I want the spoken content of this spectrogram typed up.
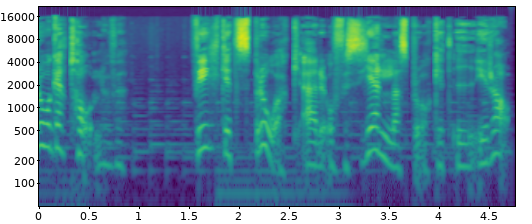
Fråga 12. Vilket språk är det officiella språket i Iran?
